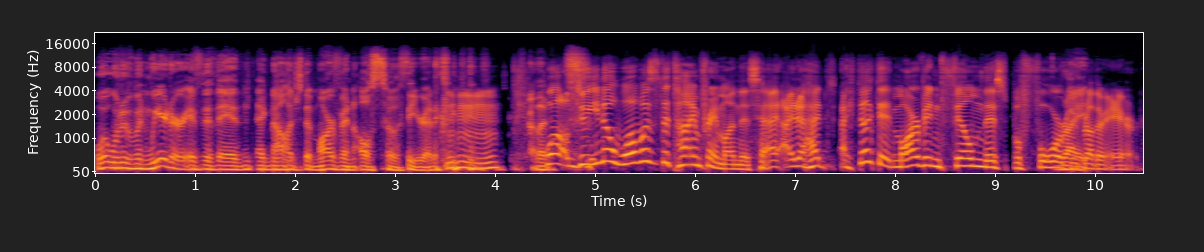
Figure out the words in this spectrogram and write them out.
what would have been weirder if they had acknowledged that Marvin also theoretically. came from Big Well, do you know what was the time frame on this? I, I had. I feel like that Marvin filmed this before Big Brother aired.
